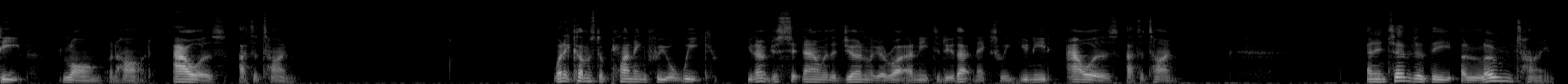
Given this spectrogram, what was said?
deep, long, and hard, hours at a time. When it comes to planning for your week, you don't just sit down with a journal and go, right, I need to do that next week. You need hours at a time. And in terms of the alone time,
